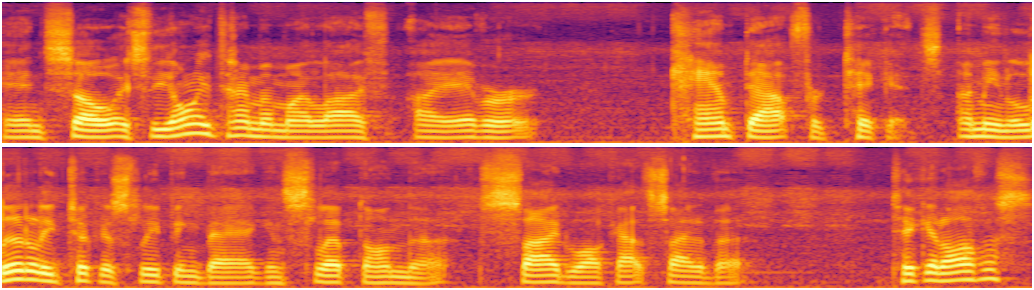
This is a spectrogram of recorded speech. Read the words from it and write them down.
And so it's the only time in my life I ever camped out for tickets. I mean, literally took a sleeping bag and slept on the sidewalk outside of a ticket office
